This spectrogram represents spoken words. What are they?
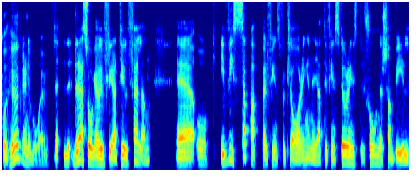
på högre nivåer. Det, det där såg jag vid flera tillfällen. Eh, och I vissa papper finns förklaringen i att det finns större institutioner som vill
